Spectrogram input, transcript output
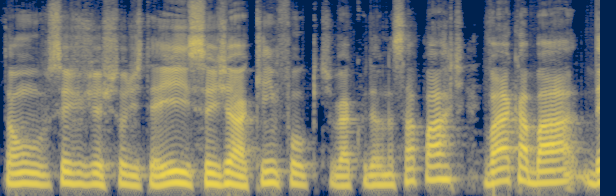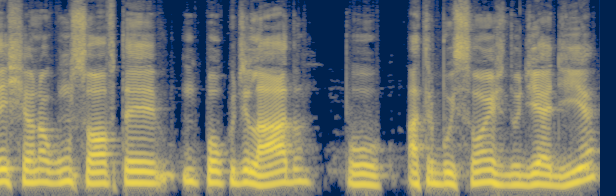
Então, seja o gestor de TI, seja quem for que estiver cuidando dessa parte, vai acabar deixando algum software um pouco de lado por atribuições do dia a dia,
